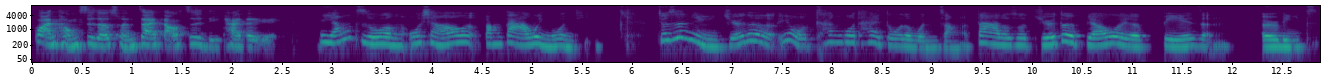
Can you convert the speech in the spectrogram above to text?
惯同事的存在导致离开的原因。杨子问，我想要帮大家问一个问题，就是你觉得，因为我看过太多的文章了，大家都说绝对不要为了别人而离职。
